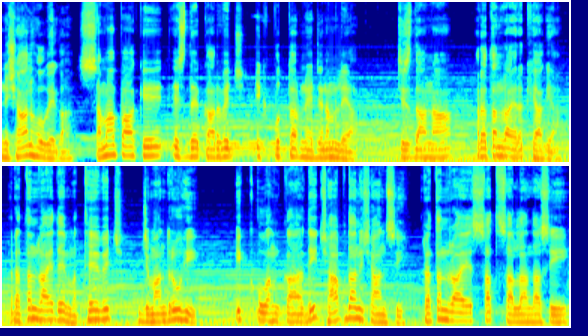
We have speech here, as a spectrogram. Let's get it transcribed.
ਨਿਸ਼ਾਨ ਹੋਵੇਗਾ। ਸਮਾਂ ਪਾ ਕੇ ਇਸ ਦੇ ਘਰ ਵਿੱਚ ਇੱਕ ਪੁੱਤਰ ਨੇ ਜਨਮ ਲਿਆ, ਜਿਸ ਦਾ ਨਾਂ ਰਤਨ ਰਾਏ ਰੱਖਿਆ ਗਿਆ। ਰਤਨ ਰਾਏ ਦੇ ਮੱਥੇ ਵਿੱਚ ਜਮਾਂਦਰੂ ਹੀ ਇੱਕ ਓੰਕਾਰ ਦੀ ਛਾਪ ਦਾ ਨਿਸ਼ਾਨ ਸੀ। ਰਤਨ ਰਾਏ 7 ਸਾਲਾਂ ਦਾ ਸੀ,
